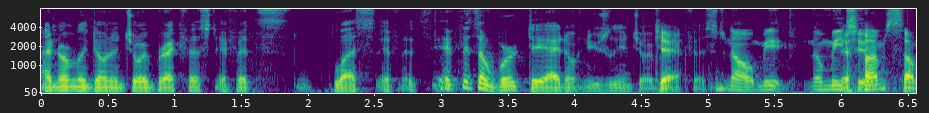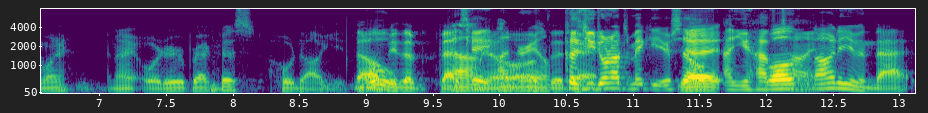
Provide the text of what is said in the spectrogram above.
I normally don't enjoy breakfast if it's less. If it's if it's a work day, I don't usually enjoy 'Kay. breakfast. no, me, no, me too. if too. I'm somewhere and I order a breakfast, hodoggy. That'll be the best Okay. meal Unreal. of the Because you don't have to make it yourself, Yeah, and you have time. well, time. not even that,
